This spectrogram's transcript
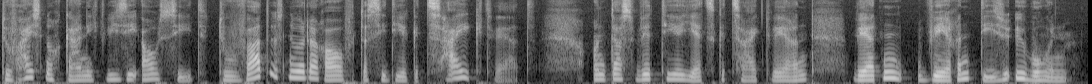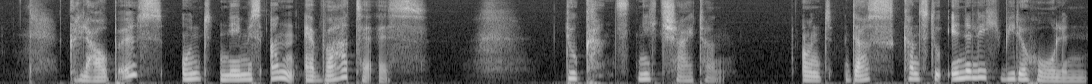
Du weißt noch gar nicht, wie sie aussieht. Du wartest nur darauf, dass sie dir gezeigt wird. Und das wird dir jetzt gezeigt werden, werden während diese Übungen. Glaub es und nimm es an, erwarte es. Du kannst nicht scheitern. Und das kannst du innerlich wiederholen.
